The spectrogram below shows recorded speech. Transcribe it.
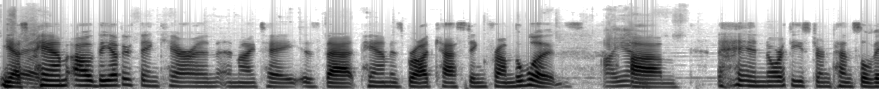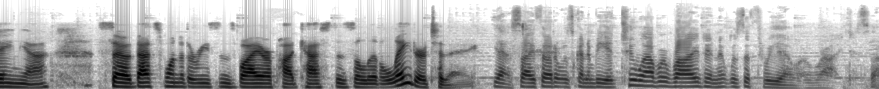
yes. Pam. Oh, the other thing, Karen and Maite, is that Pam is broadcasting from the woods I am. um, in northeastern Pennsylvania. So that's one of the reasons why our podcast is a little later today. yes, I thought it was going to be a two-hour ride, and it was a three-hour ride. So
